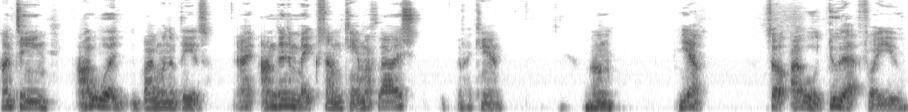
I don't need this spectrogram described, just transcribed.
hunting, I would buy one of these. I, I'm gonna make some camouflage if I can. Um, yeah. So I will do that for you.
